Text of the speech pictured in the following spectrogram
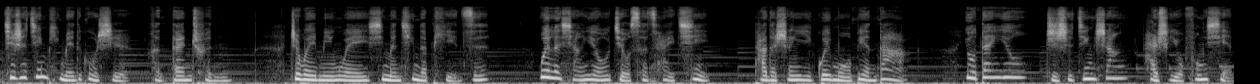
其实《金瓶梅》的故事很单纯。这位名为西门庆的痞子，为了享有酒色财气，他的生意规模变大，又担忧只是经商还是有风险，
